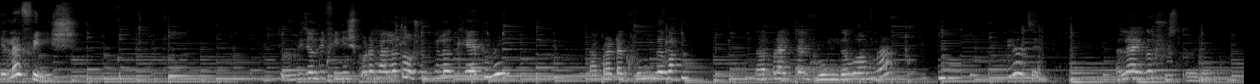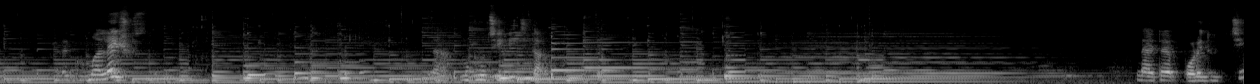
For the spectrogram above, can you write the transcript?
খেলে ফিনিশ জলদি জলদি ফিনিশ করে ফেলো তো ওষুধগুলো খেয়ে তুমি। তারপর একটা ঘুম দেবা। তারপর একটা ঘুম দেবো আমরা। ঠিক আছে? তাহলে একদম সুস্থ হয়ে যাব। ঘুমালেই সুস্থ। না, এটা পরে ধুচ্ছি।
